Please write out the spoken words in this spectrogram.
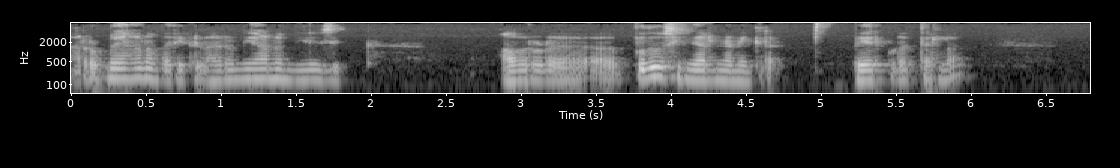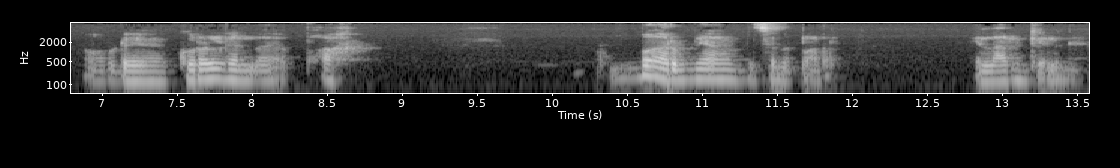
அருமையான வரிகள் அருமையான மியூசிக் அவரோட புது சிங்கர்னு நினைக்கிறேன். பேர் கூட தெரில அவருடைய குரல்களில் பா ரொம்ப அருமையாக இருந்துச்சு அந்த பாடல். எல்லாரும் கேளுங்கள்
